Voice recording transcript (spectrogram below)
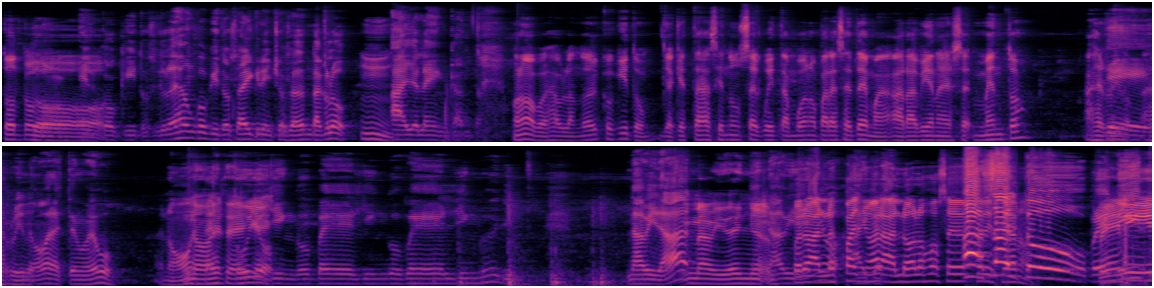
Todo. todo. el coquito. Si tú le dejas un coquito, o sea el Grinch, o sea Santa Claus, Mm. a ellos les encanta. Bueno, pues hablando del coquito, ya que estás haciendo un segue tan bueno para ese tema, ahora viene el segmento. Haz el ruido, Eh, haz el ruido. No, ahora este nuevo. No, No, este este es el tuyo. Jingle bell, jingle bell, jingle bell. Navidad. Navideña. Navideño. Pero hazlo español, Ay, hazlo a los José Feliciano. ¡Asalto! Prendiste Feliz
